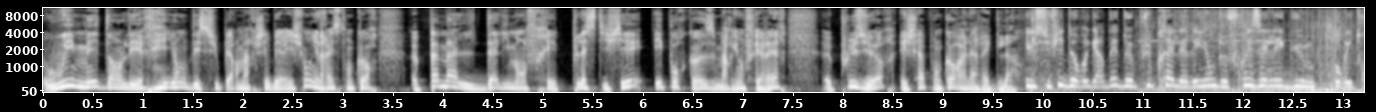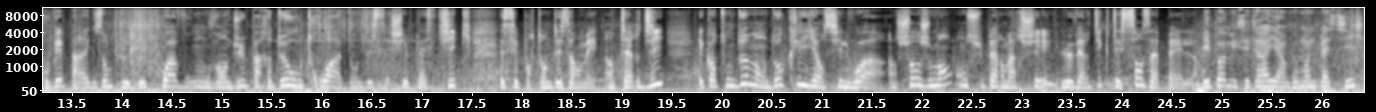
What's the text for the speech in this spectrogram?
Oui, mais dans les rayons des supermarchés Berrichon, il reste encore euh, pas mal d'aliments frais plastifiés et pour cause, Marion Ferrer, euh, plusieurs échappent encore à la règle. Il suffit de regarder de plus près les rayons de fruits et légumes pour y trouver par exemple des poivrons vendus par deux ou trois dans des sachets plastiques. C'est pourtant désormais interdit et quand on demande aux clients s'ils voient un changement en supermarché, le verdict est sans appel. Les pommes, etc., il y a un peu moins de plastique,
